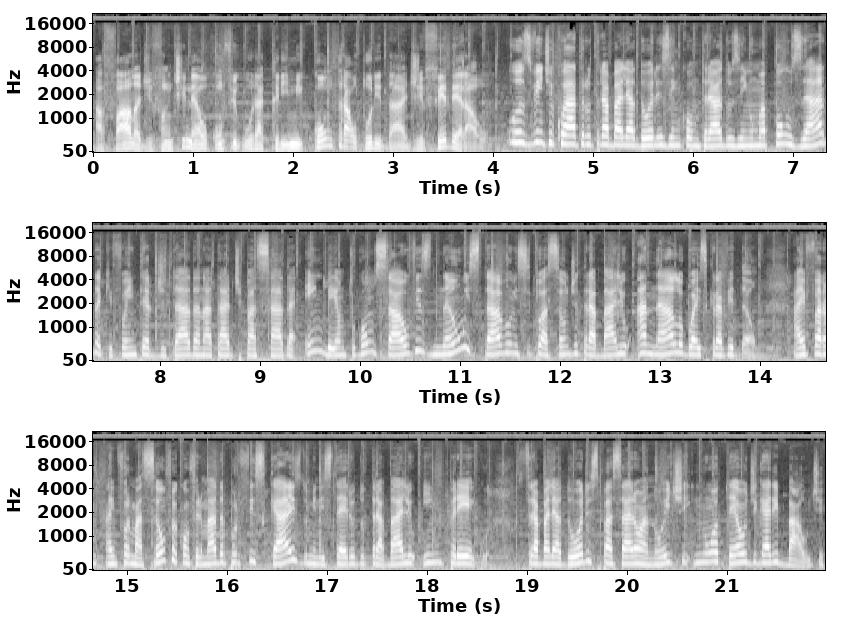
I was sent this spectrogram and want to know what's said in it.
a fala de Fantinel configura crime contra a autoridade federal. Os 24 trabalhadores encontrados em uma pousada que foi interditada na tarde passada em Bento Gonçalves não estavam em situação de trabalho análogo à escravidão. A, infor a informação foi confirmada por fiscais do Ministério do Trabalho e Emprego. Os trabalhadores passaram a noite noite em um hotel de Garibaldi.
